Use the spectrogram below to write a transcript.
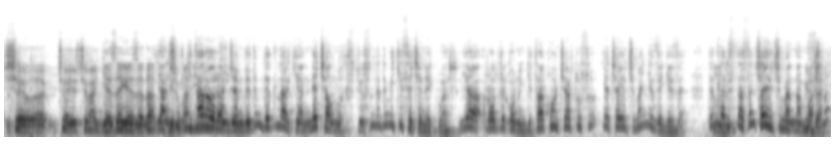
şey olarak çayır çimen geze gezeden Ya şimdi gitar öğreneceğim dedim. Dediler ki yani ne çalmak istiyorsun? Dedim iki seçenek var. Ya Rodrigo'nun gitar konçertosu ya Çayır Çimen Geze Geze. Dediler Hı hı. istersen Çayır Çimen'den Güzel. başla.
